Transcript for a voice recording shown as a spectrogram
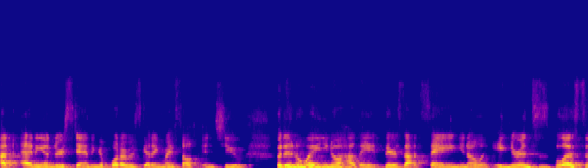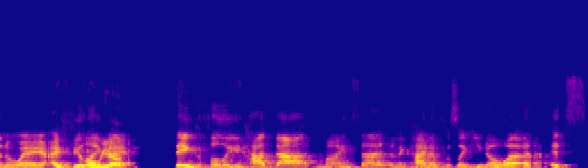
had any understanding of what I was getting myself into. But in a way, you know how they there's that saying, you know, like ignorance is bliss in a way. I feel oh, like yeah. I thankfully had that mindset and it kind of was like, you know what? It's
